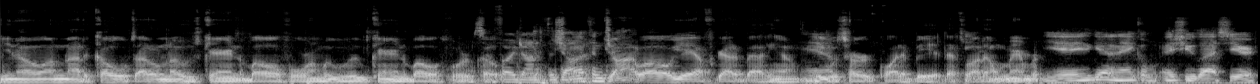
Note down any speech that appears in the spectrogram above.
you know I'm not a Colts. I don't know who's carrying the ball for him. Who who's carrying the ball for the So Colts? far, Jonathan. Jonathan? John. Oh yeah, I forgot about him. He was hurt quite a bit. That's why I don't remember. Yeah, he got an ankle issue last year.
